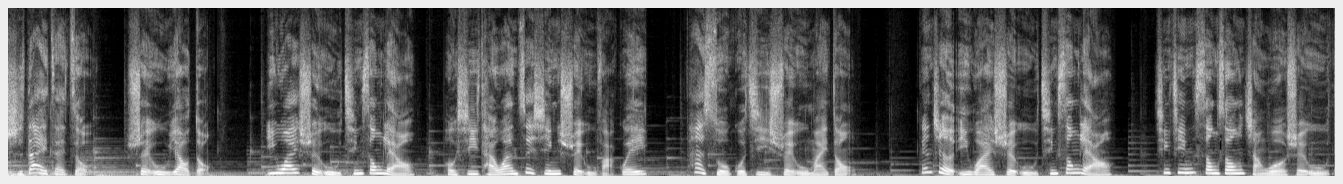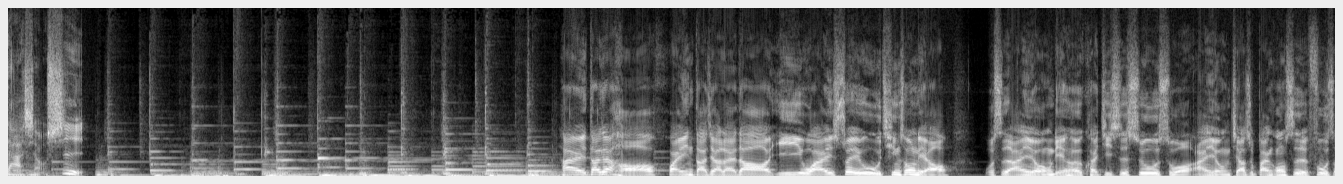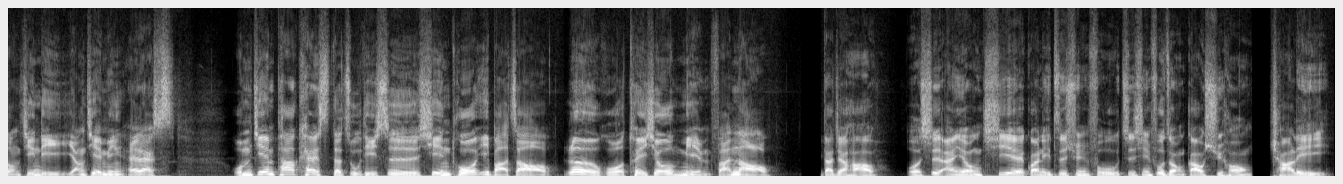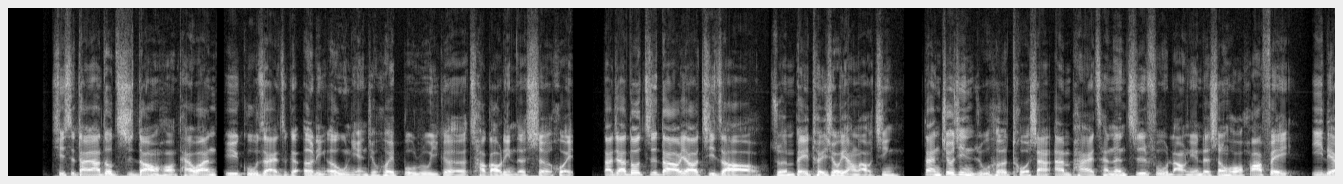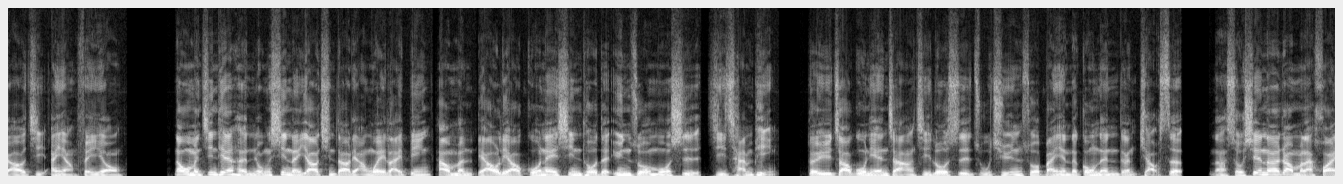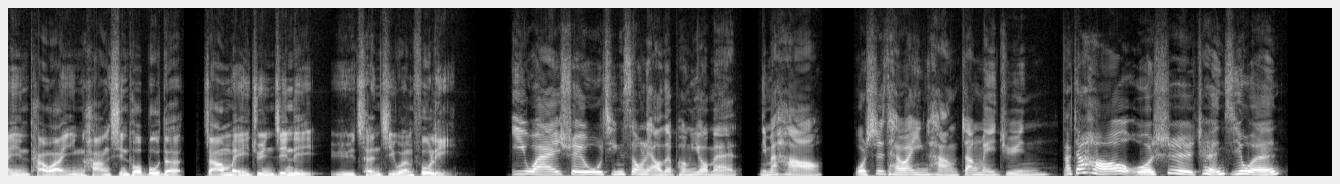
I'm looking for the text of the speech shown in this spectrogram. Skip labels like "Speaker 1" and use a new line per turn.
时代在走，税务要懂。EY 税务轻松聊，剖析台湾最新税务法规，探索国际税务脉动。跟着 EY 税务轻松聊，轻轻松松掌握税务大小事。
嗨，大家好，欢迎大家来到 EY 税务轻松聊。我是安永联合会计师事务所安永家族办公室副总经理杨建明 Alex。我们今天 Podcast 的主题是信托一把照，乐活退休免烦恼。
大家好，我是安永企业管理咨询服务执行副总高旭红 Charlie。其实大家都知道哈，台湾预估在这个二零二五年就会步入一个超高龄的社会，大家都知道要及早准备退休养老金。但究竟如何妥善安排，才能支付老年的生活花费、医疗及安养费用？那我们今天很荣幸能邀请到两位来宾，和我们聊聊国内信托的运作模式及产品，对于照顾年长及弱势族群所扮演的功能跟角色。那首先呢，让我们来欢迎台湾银行信托部的张梅君经理与陈吉文副理。
意外税务轻松聊的朋友们，你们好。我是台湾银行张梅君，
大家好，我是陈吉文。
